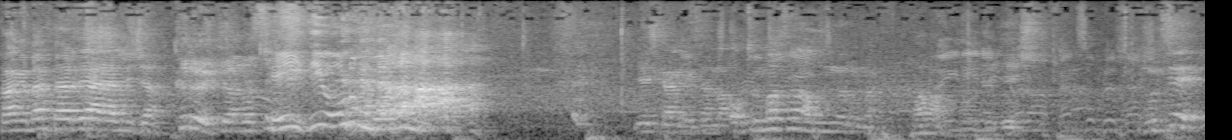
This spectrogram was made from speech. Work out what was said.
Kanka ben perdeyi ayarlayacağım. Kır öykü anasını. KD oğlum bu adam. Geç kanka sen ben oturmazsan alınırım ben. Tamam kanka geç. Muti.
